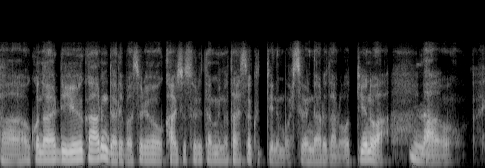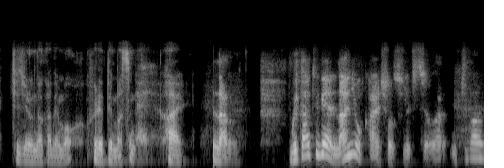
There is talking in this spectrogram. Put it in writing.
あ行う理由があるんであれば、それを解消するための対策っていうのも必要になるだろうっていうのは、あの記事の中でも 触れてますね。はい。なるほど。具体的には何を解消する必要がある？一番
